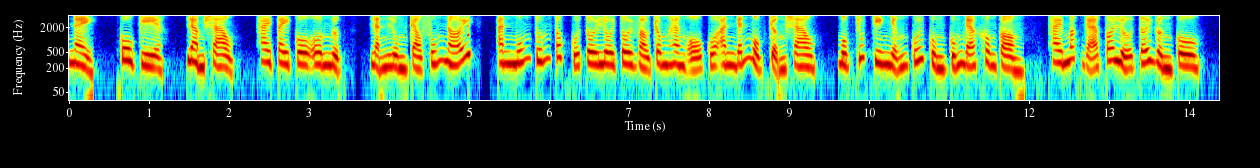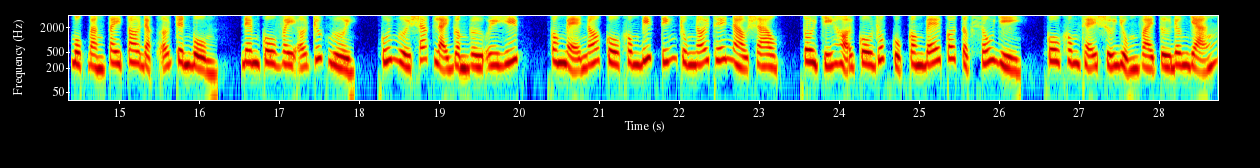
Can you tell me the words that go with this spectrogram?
này, cô kìa, làm sao, hai tay cô ôm ngực, lạnh lùng trào phúng nói, anh muốn túm tóc của tôi lôi tôi vào trong hang ổ của anh đánh một trận sao, một chút kiên nhẫn cuối cùng cũng đã không còn, hai mắt gã có lửa tới gần cô, một bàn tay to đặt ở trên bồn, đem cô vây ở trước người, cuối người sát lại gầm gừ uy hiếp, con mẹ nó cô không biết tiếng Trung nói thế nào sao, tôi chỉ hỏi cô rốt cuộc con bé có tật xấu gì, cô không thể sử dụng vài từ đơn giản,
